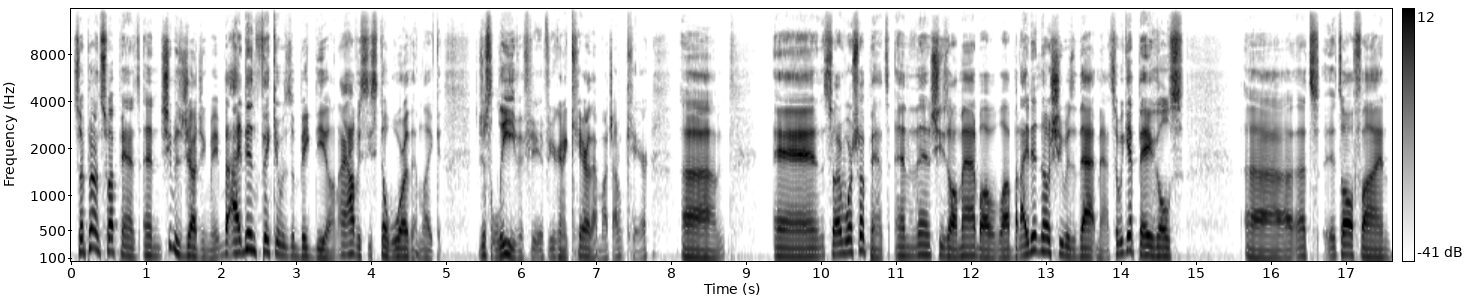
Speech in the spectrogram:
so I put on sweatpants, and she was judging me, but I didn't think it was a big deal. And I obviously still wore them. Like, just leave if you if you're gonna care that much. I don't care. Um, and so I wore sweatpants, and then she's all mad, blah blah blah. But I didn't know she was that mad. So we get bagels. Uh, that's it's all fine.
